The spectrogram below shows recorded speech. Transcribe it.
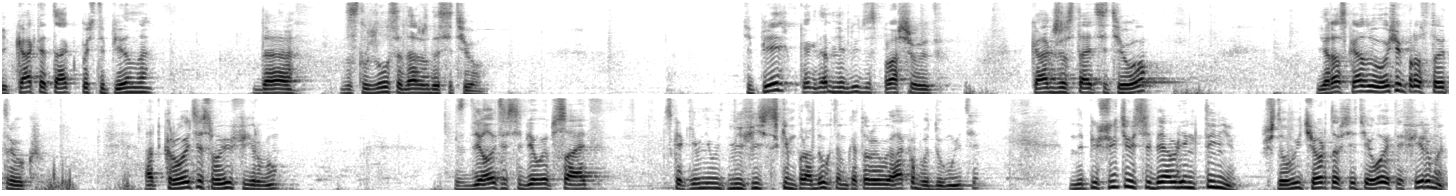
И как-то так постепенно до, дослужился даже до CTO. Теперь, когда мне люди спрашивают, как же стать CTO, я рассказываю очень простой трюк. Откройте свою фирму, сделайте себе веб-сайт с каким-нибудь мифическим продуктом, который вы якобы думаете. Напишите у себя в LinkedIn, что вы чертов сетевой этой фирмы.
